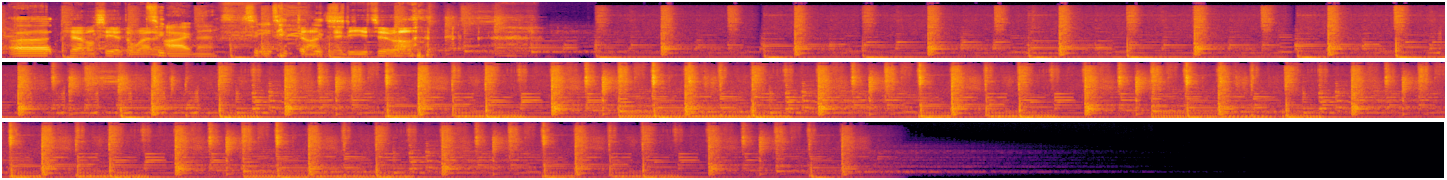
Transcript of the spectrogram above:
uh, Kev, I'll see you at the wedding. All right, man. T- T- John, maybe you too.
